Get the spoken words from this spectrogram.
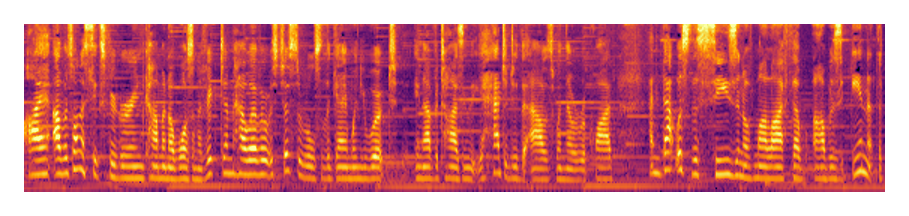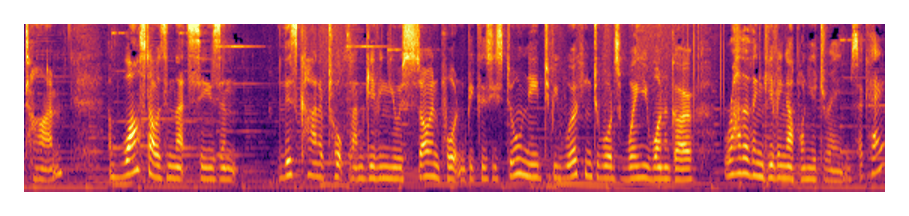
I, I was on a six figure income and I wasn't a victim. However, it was just the rules of the game when you worked in advertising that you had to do the hours when they were required. And that was the season of my life that I was in at the time. And whilst I was in that season, this kind of talk that I'm giving you is so important because you still need to be working towards where you want to go rather than giving up on your dreams, okay?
